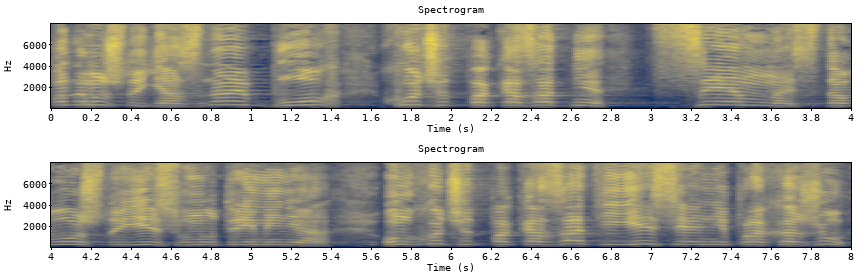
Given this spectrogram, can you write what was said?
Потому что я знаю, Бог хочет показать мне ценность того, что есть внутри меня. Он хочет показать, и если я не прохожу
